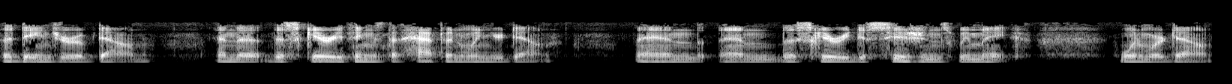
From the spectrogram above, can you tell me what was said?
The danger of down and the, the scary things that happen when you're down and and the scary decisions we make when we're down.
